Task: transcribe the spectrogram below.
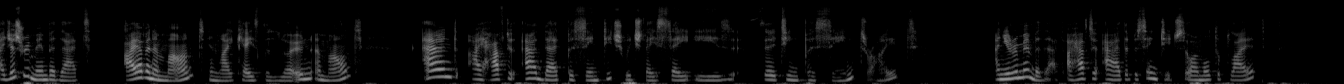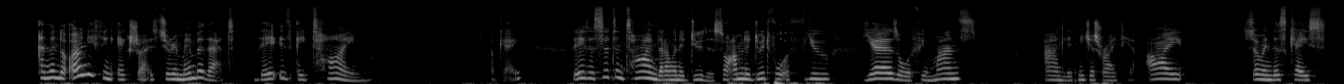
I just remember that I have an amount, in my case, the loan amount, and I have to add that percentage, which they say is 13%, right? And you remember that. I have to add the percentage, so I multiply it. And then the only thing extra is to remember that there is a time. Okay? There's a certain time that I'm going to do this. So I'm going to do it for a few years or a few months. And let me just write here. I, so in this case,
